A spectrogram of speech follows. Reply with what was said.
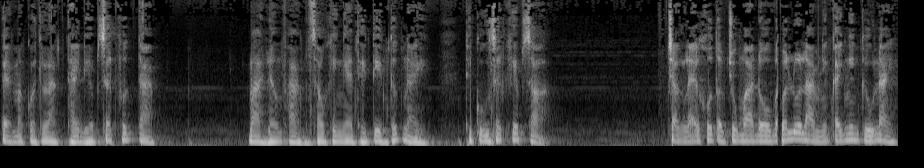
Vẻ mặt của Lạc Thầy Điệp rất phức tạp. Mà Lâm Phàm sau khi nghe thấy tin tức này Thì cũng rất khiếp sợ. Chẳng lẽ khu tập trung Ma Đô vẫn luôn làm những cái nghiên cứu này?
